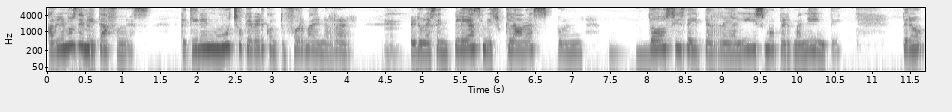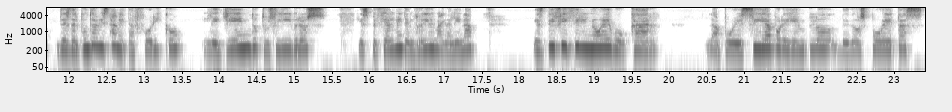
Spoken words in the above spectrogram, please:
hablemos de metáforas que tienen mucho que ver con tu forma de narrar, mm. pero las empleas mezcladas con dosis de hiperrealismo permanente. Pero desde el punto de vista metafórico, leyendo tus libros, y especialmente El río y Magdalena, es difícil no evocar la poesía, por ejemplo, de dos poetas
